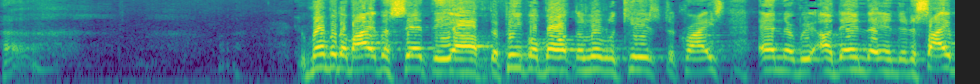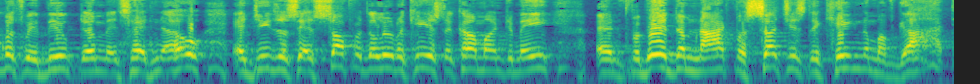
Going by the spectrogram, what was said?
Huh? Remember the Bible said the, uh, the people brought the little kids to Christ and the, uh, and, the, and the disciples rebuked them and said no. And Jesus said, suffer the little kids to come unto me and forbid them not for such is the kingdom of God.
